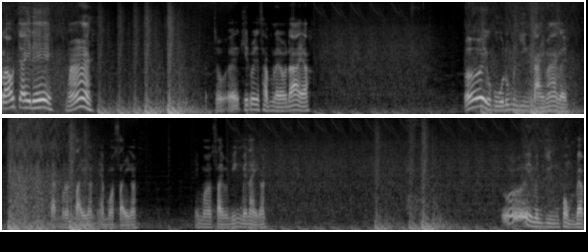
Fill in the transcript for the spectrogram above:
เร้าใจดีมาโจเอ้ยคิดว่าจะทำอะไรเราได้อะเอ้ยโอ้โหดูมันยิงไกลมากเลยแอบมอเตอร์ไซค์ก่อนแอบมอเตอร์ไซค์ก่อน ให้มอเตอร์ไซค์มันวิ่งไปไหนก่อนเอ้ยมันยิงผมแบบ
